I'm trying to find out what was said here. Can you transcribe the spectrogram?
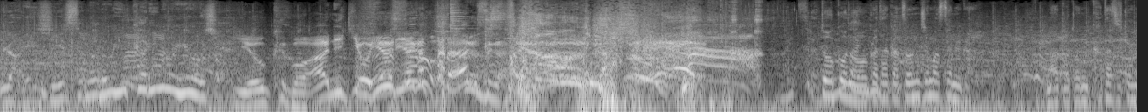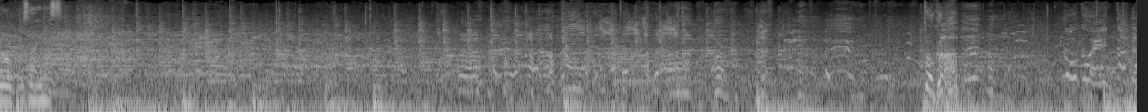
雷神様の怒りのようじゃよくも兄貴をやりやがったなクズがどこのお方か存じませぬが誠にかたじけのうございます。どこだどこへ行ったんだ。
